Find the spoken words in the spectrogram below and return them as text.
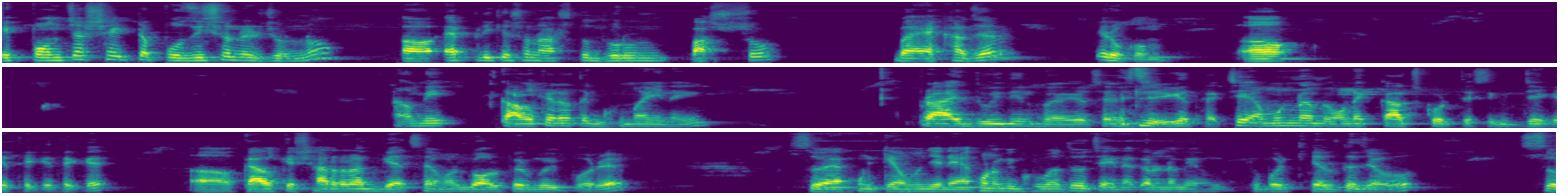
এই পঞ্চাশ ষাটটা পজিশনের জন্য অ্যাপ্লিকেশন আসতো ধরুন পাঁচশো বা এক হাজার, এরকম। আমি কালকে রাতে ঘুমাই নাই। প্রায় দুই দিন হয়ে গেছে আমি জেগে থাকছি। এমন না আমি অনেক কাজ করতেছি জেগে থেকে থেকে। কালকে সারা রাত গেছে আমার গল্পের বই পড়ে। সো এখন কেমন জানি, এখন আমি ঘুমাতেও চাই না, কারণ আমি একটু পর খেলতে যাব। সো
